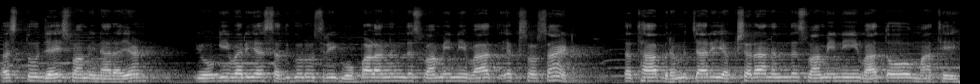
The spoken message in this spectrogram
અસ્તુ જય સ્વામિનારાયણ. યોગીવર્ય સદગુરુ શ્રી ગોપાળાનંદ સ્વામીની વાત એકસો સાઠ તથા બ્રહ્મચારી અક્ષરાનંદ સ્વામીની વાતોમાંથી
